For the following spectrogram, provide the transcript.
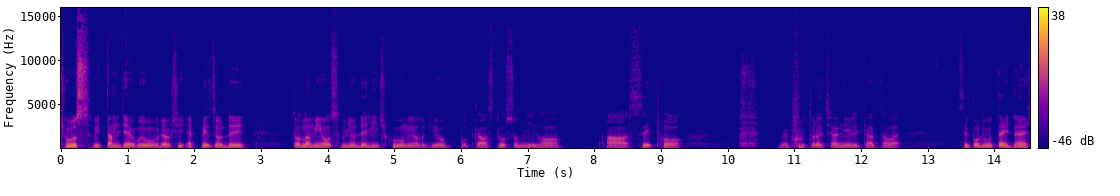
Čus, vítám tě u další epizody tohle mýho osobního deníčku, mýho takového podcastu osobního. A asi po, nebudu to radši ani říkat, ale asi po dvou týdnech,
